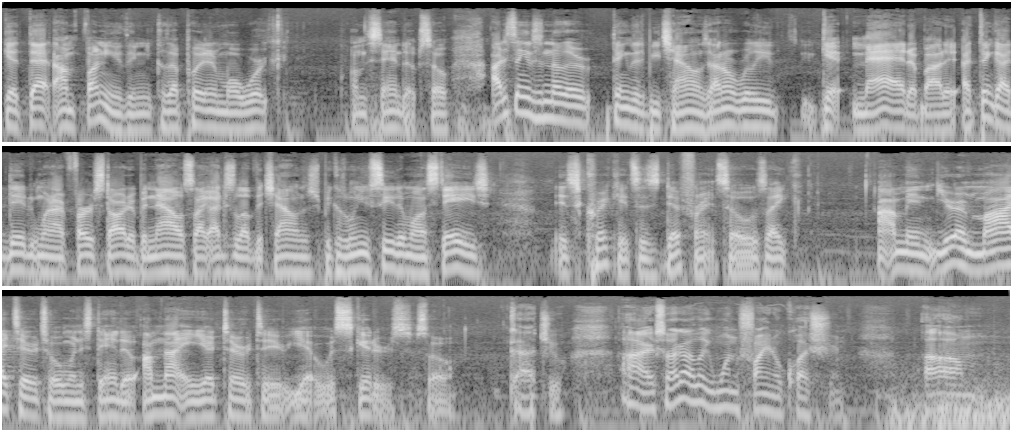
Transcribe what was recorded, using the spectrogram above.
get that, I'm funnier than you because I put in more work on the stand up. So I just think it's another thing to be challenged. I don't really get mad about it. I think I did when I first started, but now it's like I just love the challenge because when you see them on stage, it's crickets, it's different. So it's like I mean, you're in my territory when it's stand up. I'm not in your territory yet with skitters. So got you. All right, so I got like one final question. Um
